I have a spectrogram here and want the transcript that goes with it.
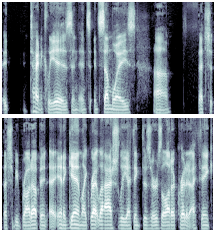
it technically is, and in, in, some ways, uh, that should that should be brought up. And and again, like Rhett Lashlee, I think deserves a lot of credit. I think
